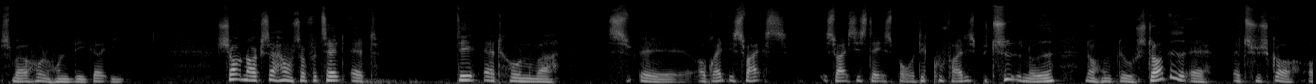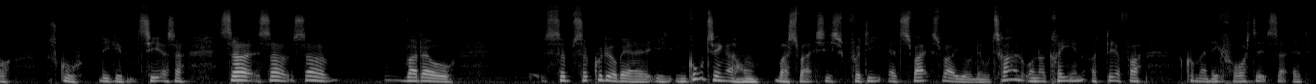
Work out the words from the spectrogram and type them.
smørhul, hun ligger i. Sjovt nok så har hun så fortalt, at det, at hun var øh, oprindelig Schweiz, Schweizisk statsborger, det kunne faktisk betyde noget, når hun blev stoppet af, af tyskere og skulle legitimere sig. Så, så, så var der jo så, så kunne det jo være en god ting, at hun var svejsisk, fordi at Schweiz var jo neutral under krigen, og derfor kunne man ikke forestille sig, at,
